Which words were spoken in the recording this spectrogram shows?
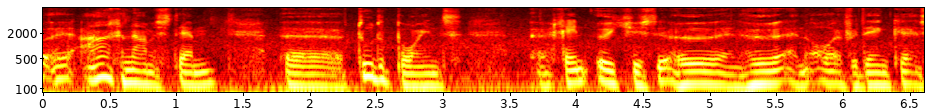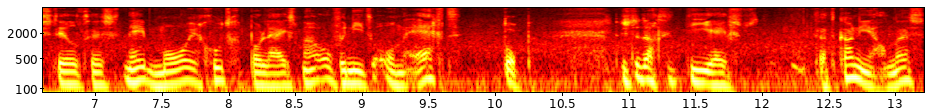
Uh, aangename stem, uh, to the point. Uh, geen utjes, he en he en oh, even denken en stiltes. Nee, mooi, goed gepolijst, maar over niet onecht. Top. Dus toen dacht ik, die heeft, dat kan niet anders.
